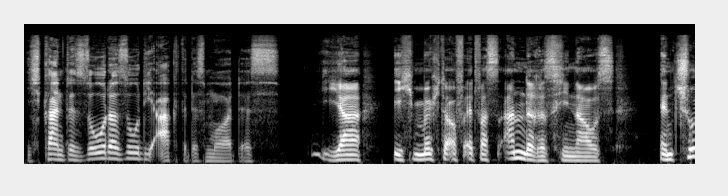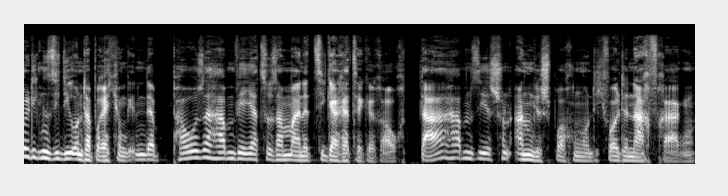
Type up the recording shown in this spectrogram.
ich kannte so oder so die Akte des Mordes. Ja, ich möchte auf etwas anderes hinaus. Entschuldigen Sie die Unterbrechung. In der Pause haben wir ja zusammen eine Zigarette geraucht. Da haben Sie es schon angesprochen und ich wollte nachfragen.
